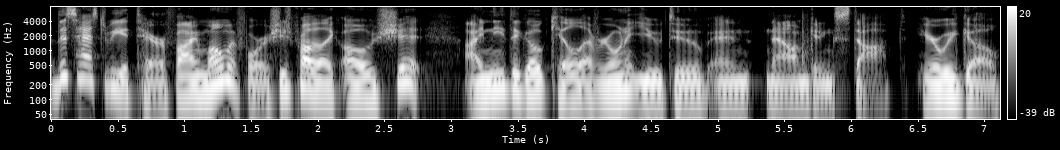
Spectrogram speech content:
this has to be a terrifying moment for her. She's probably like, "Oh shit, I need to go kill everyone at YouTube and now I'm getting stopped. Here we go.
